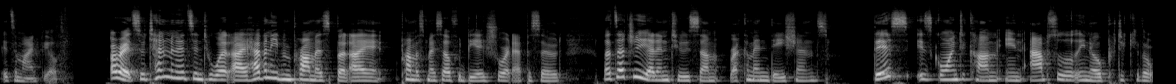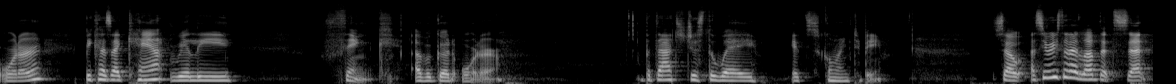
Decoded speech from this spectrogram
it's a minefield. All right, so 10 minutes into what I haven't even promised, but I promised myself would be a short episode. Let's actually get into some recommendations. This is going to come in absolutely no particular order because I can't really think of a good order. But that's just the way it's going to be. So, a series that I love that's set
